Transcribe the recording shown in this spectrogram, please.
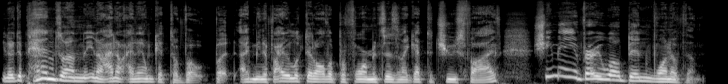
you know, depends on, you know, I don't, I don't get to vote, but I mean, if I looked at all the performances and I got to choose five, she may have very well been one of them.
